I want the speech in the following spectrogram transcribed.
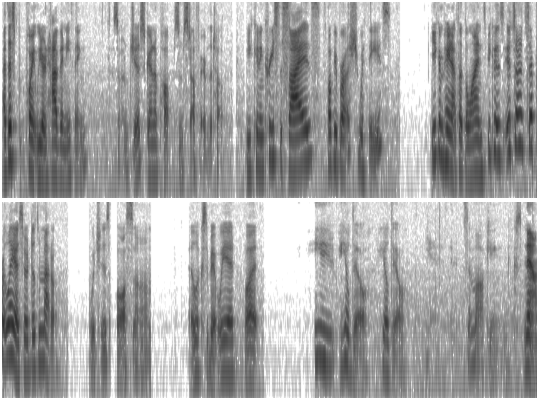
At this point we don't have anything, so I'm just going to pop some stuff over the top. You can increase the size of your brush with these. You can paint outside the lines because it's on a separate layer so it doesn't matter, which is awesome. It looks a bit weird, but he, he'll do. He'll do. Yeah, some markings. Now,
